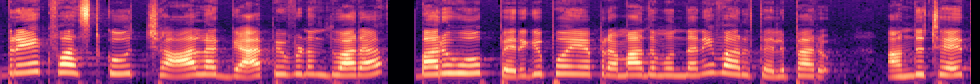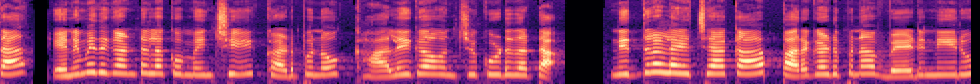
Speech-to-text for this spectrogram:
బ్రేక్ఫాస్ట్కు చాలా గ్యాప్ ఇవ్వడం ద్వారా బరువు పెరిగిపోయే ప్రమాదం ఉందని వారు తెలిపారు. అందుచేత ఎనిమిది గంటలకు మించి కడుపును ఖాళీగా ఉంచకూడదట. నిద్ర లేచాక పరగడుపున వేడి నీరు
